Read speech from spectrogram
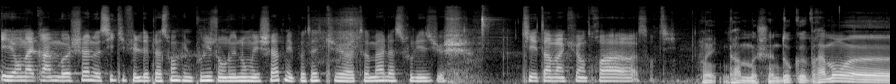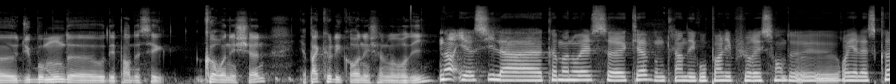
Et on a Graham Motion aussi qui fait le déplacement avec une pouliche dont le nom m'échappe, mais peut-être que euh, Thomas l'a sous les yeux. Qui est invaincu en trois euh, sorties. Oui, Graham Motion. Donc euh, vraiment euh, du beau monde euh, au départ de ces Coronation. Il n'y a pas que les Coronation vendredi. Non, il y a aussi la Commonwealth Cup, donc l'un des groupes 1 les plus récents de Royal Ascot.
